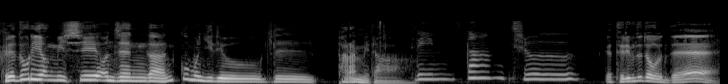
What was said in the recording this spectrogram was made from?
그래도 우리 영미 씨 언젠간 꿈을 이루길 바랍니다. Dreams come true. 그 드림도 좋은데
